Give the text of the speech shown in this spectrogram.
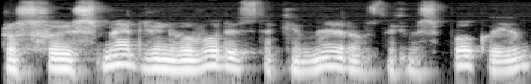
Про свою смерть Він говорить з таким миром, з таким спокоєм,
